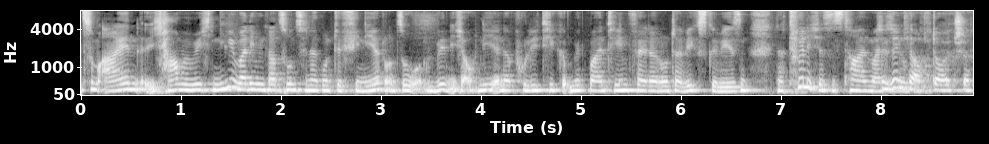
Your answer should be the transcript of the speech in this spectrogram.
zum einen, ich habe mich nie über den Migrationshintergrund definiert und so bin ich auch nie in der Politik mit meinen Themenfeldern unterwegs gewesen. Natürlich ist es Teil meiner Sie sind ja auch Deutsche.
